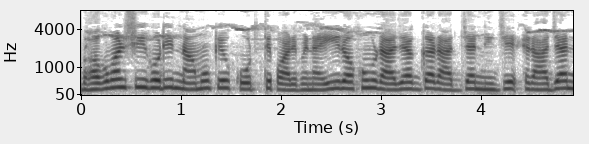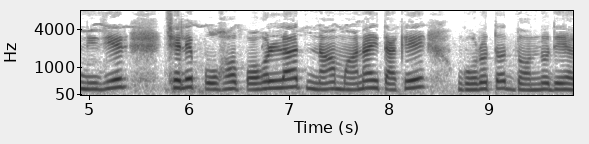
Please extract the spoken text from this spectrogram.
ভগবান শ্রীহরির নামও কেউ করতে পারবে না। এই রকম রাজাজ্ঞা রাজার নিজে রাজার নিজের ছেলে প্রহ্লাদ না মানায় তাকে ঘোরতর দ্বন্দ্ব দেওয়া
